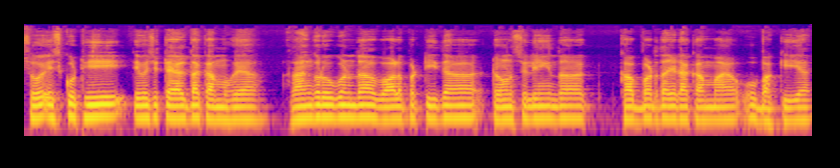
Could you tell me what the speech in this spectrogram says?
ਸੋ ਇਸ ਕੋਠੀ ਦੇ ਵਿੱਚ ਟਾਇਲ ਦਾ ਕੰਮ ਹੋਇਆ। ਰੰਗ ਰੋਗਣ ਦਾ, ਵਾਲ ਪੱਟੀ ਦਾ ਡਾਊਨ ਸੀਲਿੰਗ ਦਾ ਕਾਬੜ ਦਾ ਜਿਹੜਾ ਕੰਮ ਆ, ਉਹ ਬਾਕੀ ਆ।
